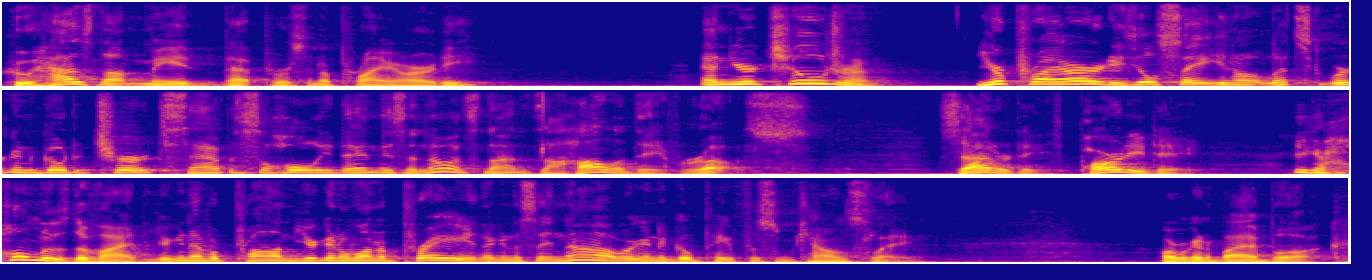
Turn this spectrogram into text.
who has not made that person a priority, and your children? Your priorities, you'll say, you know, let's, we're going to go to church. Sabbath's a holy day. And they say, no, it's not. It's a holiday for us. Saturdays, party day. Your home is divided. You're going to have a problem. You're going to want to pray. And they're going to say, no, we're going to go pay for some counseling. Or we're going to buy a book.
